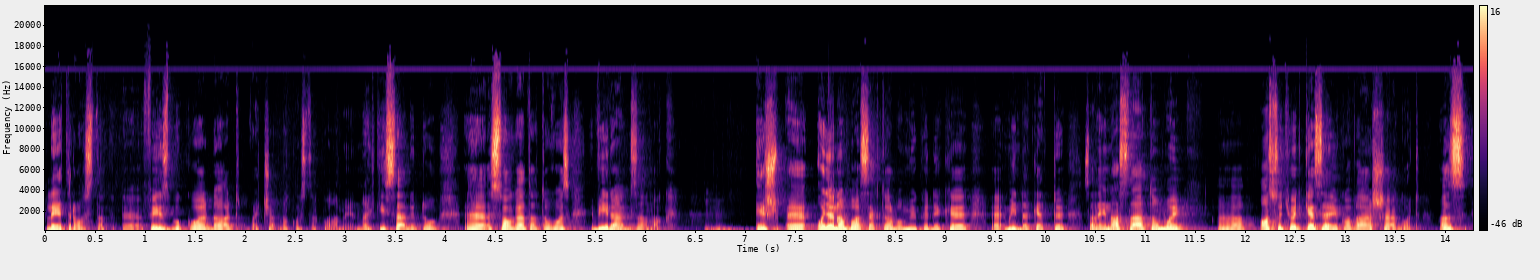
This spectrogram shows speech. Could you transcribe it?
létrehoztak Facebook oldalt, vagy csatlakoztak valamilyen nagy kiszállító szolgáltatóhoz, virágzanak Uh-huh. És e, ugyanabban a szektorban működik e, mind a kettő. Szóval én azt látom, hogy az, hogy hogy kezeljük a válságot, az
